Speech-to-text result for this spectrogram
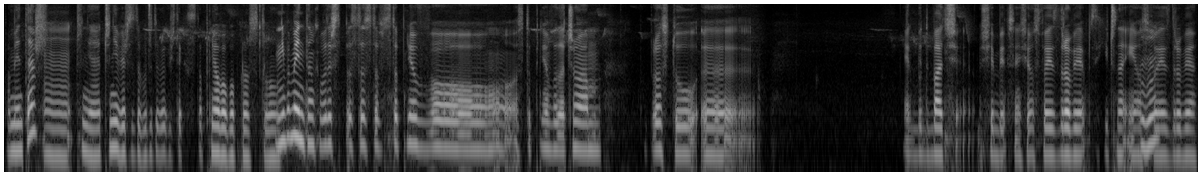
Pamiętasz? Mm. Czy nie? Czy nie wiesz, co to było? Czy to było jakoś tak stopniowo po prostu? Nie pamiętam, chyba też stopniowo, stopniowo zaczęłam po prostu... Yy jakby dbać o siebie, w sensie o swoje zdrowie psychiczne i o mhm. swoje zdrowie,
